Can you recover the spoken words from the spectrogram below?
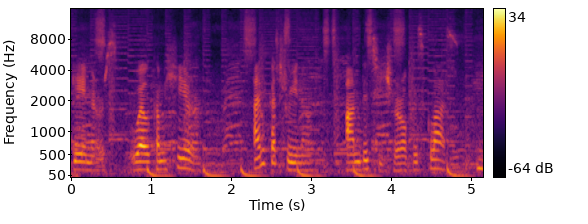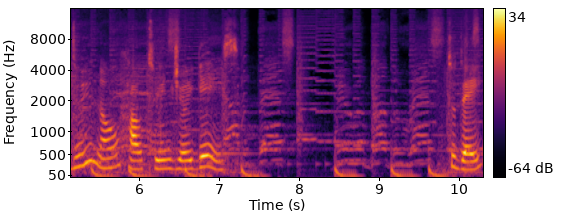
gamers, welcome here. I'm Katrina, I'm the teacher of this class. Do you know how to enjoy games? Today,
